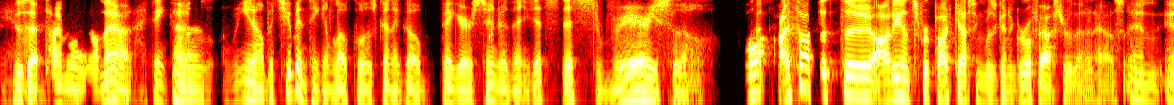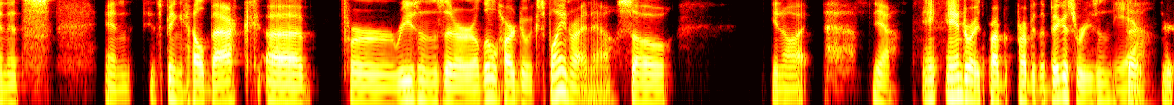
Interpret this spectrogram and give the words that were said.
Yeah. Is that timeline on that? I think uh, you know, but you've been thinking local is going to go bigger sooner than it's this very slow. Well, I thought that the audience for podcasting was going to grow faster than it has, and and it's and it's being held back uh, for reasons that are a little hard to explain right now. So, you know, yeah, a- Android's probably probably the biggest reason. Yeah, that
